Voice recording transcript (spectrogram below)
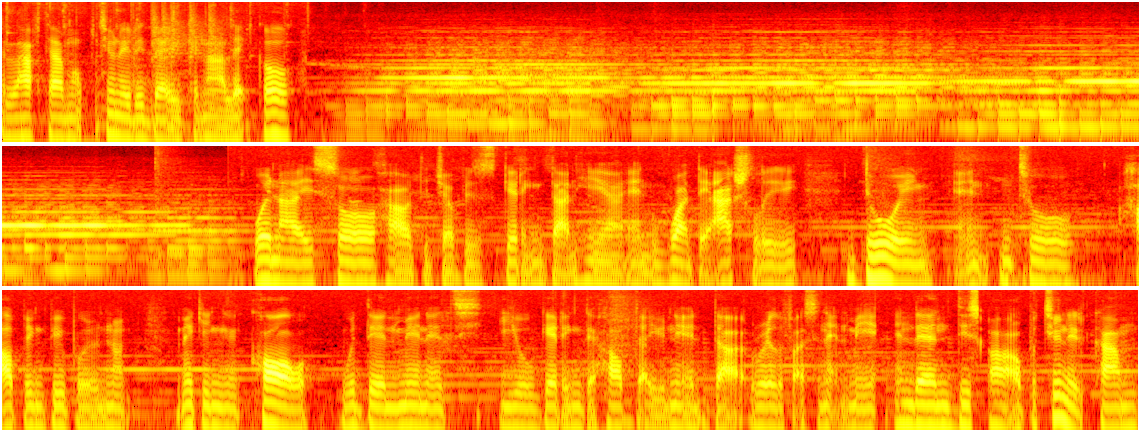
a lifetime opportunity that you cannot let go. When I saw how the job is getting done here and what they're actually doing and into helping people, not making a call within minutes, you're getting the help that you need, that really fascinated me. And then this uh, opportunity come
